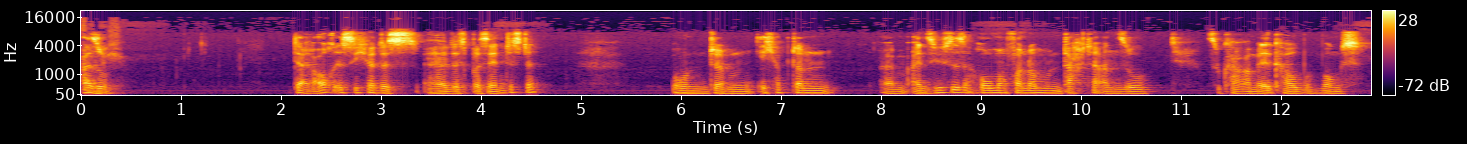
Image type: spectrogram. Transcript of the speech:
Also, der Rauch ist sicher das, äh, das Präsenteste. Und ähm, ich habe dann ähm, ein süßes Aroma vernommen und dachte an so, so Karamell-Kaubonbons.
